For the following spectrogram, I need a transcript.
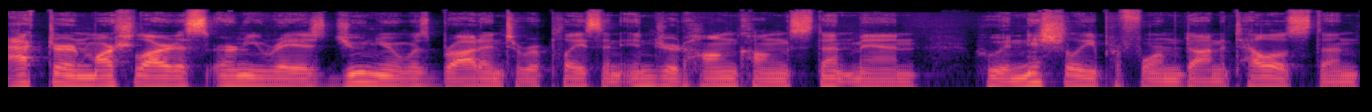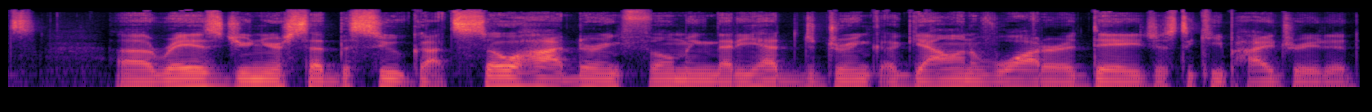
Actor and martial artist Ernie Reyes Jr. was brought in to replace an injured Hong Kong stuntman who initially performed Donatello's stunts. Uh, Reyes Jr. said the suit got so hot during filming that he had to drink a gallon of water a day just to keep hydrated.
